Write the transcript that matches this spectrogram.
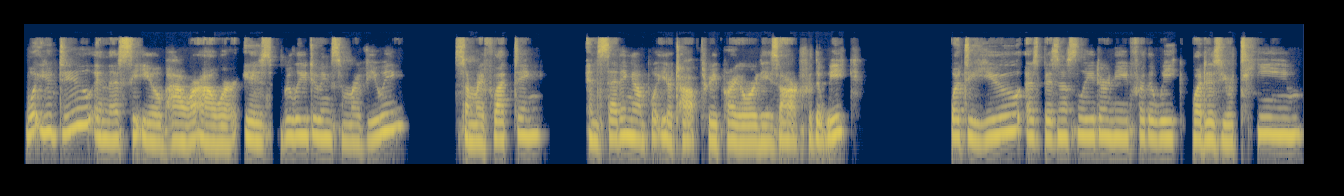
what you do in this CEO Power Hour is really doing some reviewing, some reflecting, and setting up what your top three priorities are for the week. What do you, as business leader, need for the week? What does your team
